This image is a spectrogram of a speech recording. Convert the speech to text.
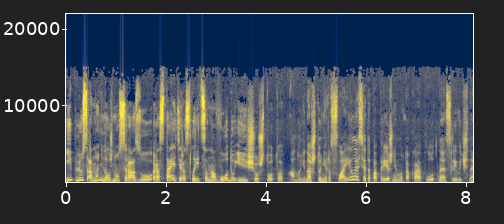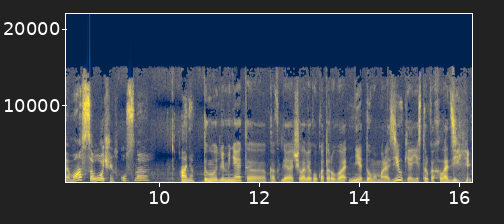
И плюс оно не должно сразу растаять и расслоиться на воду и еще что-то. Оно ни на что не расслоилось. Это по-прежнему такая плотная сливочная масса, очень вкусная. Аня? Думаю, для меня это как для человека, у которого нет дома морозилки, а есть только холодильник.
